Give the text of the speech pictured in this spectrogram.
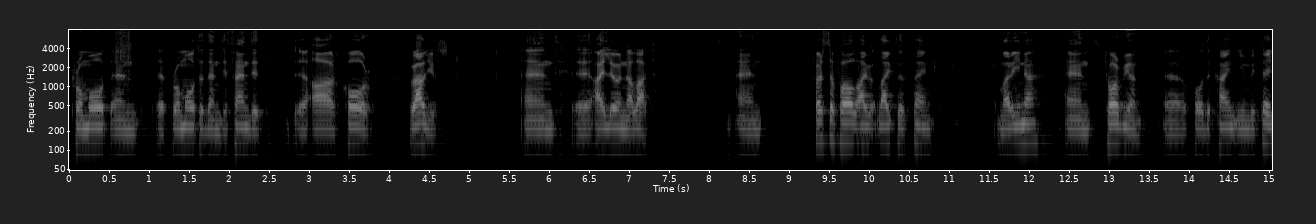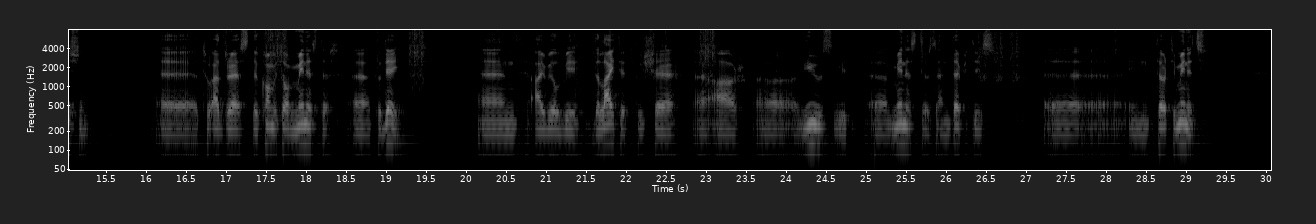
promote and promoted and defended the, our core values. And I learned a lot. And first of all, I would like to thank Marina and Thorbjørn uh, for the kind invitation uh, to address the Committee of Ministers uh, today. And I will be delighted to share uh, our uh, views with uh, ministers and deputies Uh, in 30 minutes.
